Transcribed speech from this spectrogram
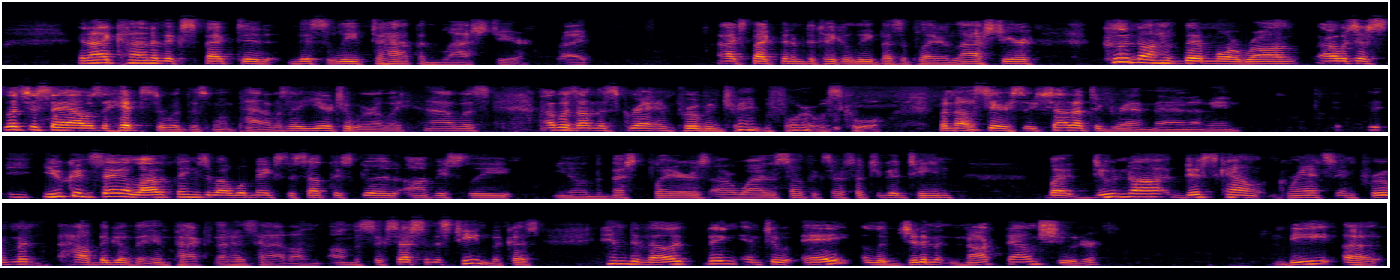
And I kind of expected this leap to happen last year, right? I expected him to take a leap as a player last year. Could not have been more wrong. I was just let's just say I was a hipster with this one, Pat. I was a year too early. I was I was on this Grant improving train before it was cool. But no, seriously, shout out to Grant, man. I mean, you can say a lot of things about what makes the Celtics good. Obviously, you know the best players are why the Celtics are such a good team but do not discount Grant's improvement, how big of an impact that has had on, on the success of this team because him developing into A, a legitimate knockdown shooter, B, a,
